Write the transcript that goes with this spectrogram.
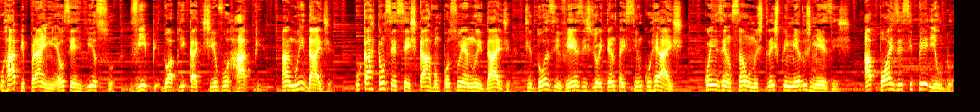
O Rap Prime é o serviço VIP do aplicativo Rap. Anuidade. O cartão C6 Carbon possui anuidade de 12 vezes de 85 reais, com isenção nos três primeiros meses. Após esse período,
